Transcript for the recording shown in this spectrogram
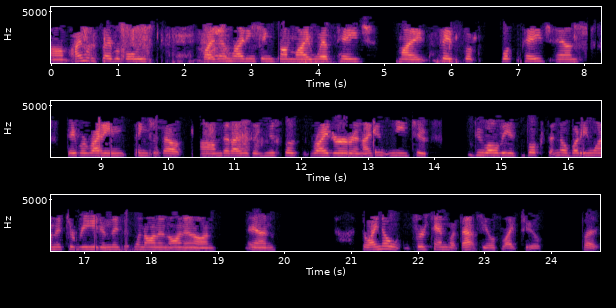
um, I was cyberbullied by them writing things on my web page, my Facebook book page, and they were writing things about um, that I was a useless writer and I didn't need to do all these books that nobody wanted to read, and they just went on and on and on. And so I know firsthand what that feels like too. But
